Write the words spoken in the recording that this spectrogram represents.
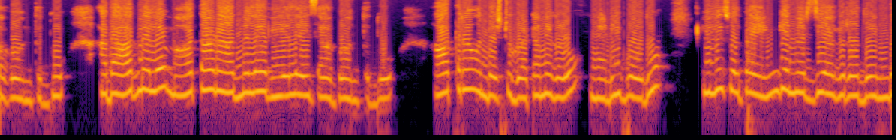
ಆಗುವಂಥದ್ದು. ಅದಾದ್ಮೇಲೆ ಮಾತಾಡಾದ್ಮೇಲೆ ರಿಯಲೈಸ್ ಆಗುವಂಥದ್ದು. ಆ ತರ ಒಂದಷ್ಟು ಘಟನೆಗಳು ನಡಿಬಹುದು ಇಲ್ಲಿ ಸ್ವಲ್ಪ ಹೆಂಗ್ ಎನರ್ಜಿ ಆಗಿರೋದ್ರಿಂದ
